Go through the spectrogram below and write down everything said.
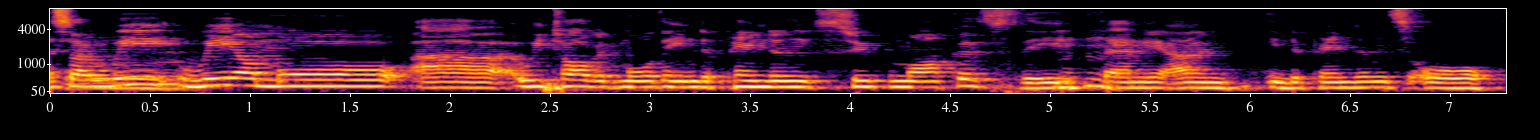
So we we are more uh, we target more the independent supermarkets, the family-owned independents, or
